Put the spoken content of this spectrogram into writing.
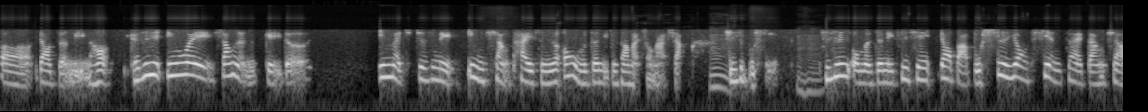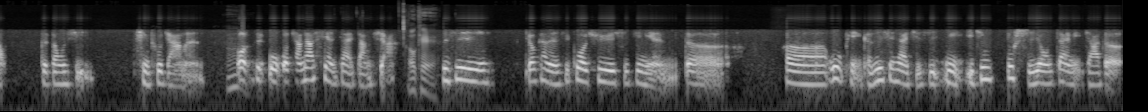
呃要整理，然后可是因为商人给的 image 就是那印象太深，说哦我们整理就是要买收纳箱。嗯，其实不是。其实我们整理是先要把不适用现在当下的东西请出家门。我我我强调现在当下。OK，就是有可能是过去十几年的呃物品，可是现在其实你已经不实用在你家的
